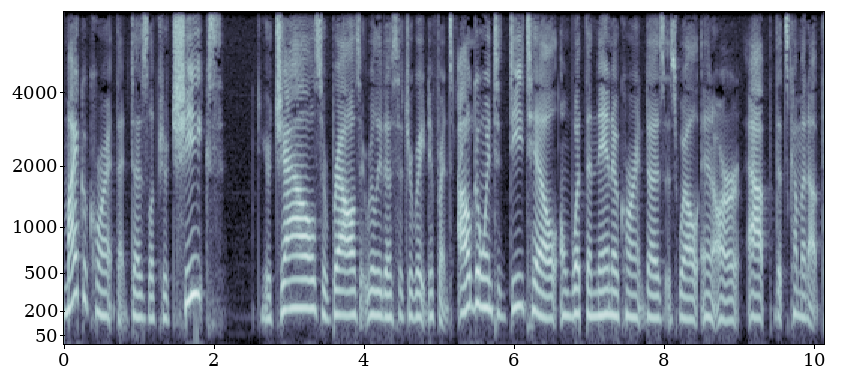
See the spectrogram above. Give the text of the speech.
Microcurrent that does lift your cheeks, your jowls or brows. It really does such a great difference. I'll go into detail on what the nanocurrent does as well in our app that's coming up.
